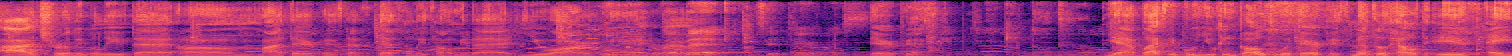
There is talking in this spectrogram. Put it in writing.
I truly believe that. Um, my therapist has definitely told me that you are who you hang around. Go back. He said therapist. Therapist. People, you can go to the Yeah, black people, you can go to a therapist. Mental health is a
